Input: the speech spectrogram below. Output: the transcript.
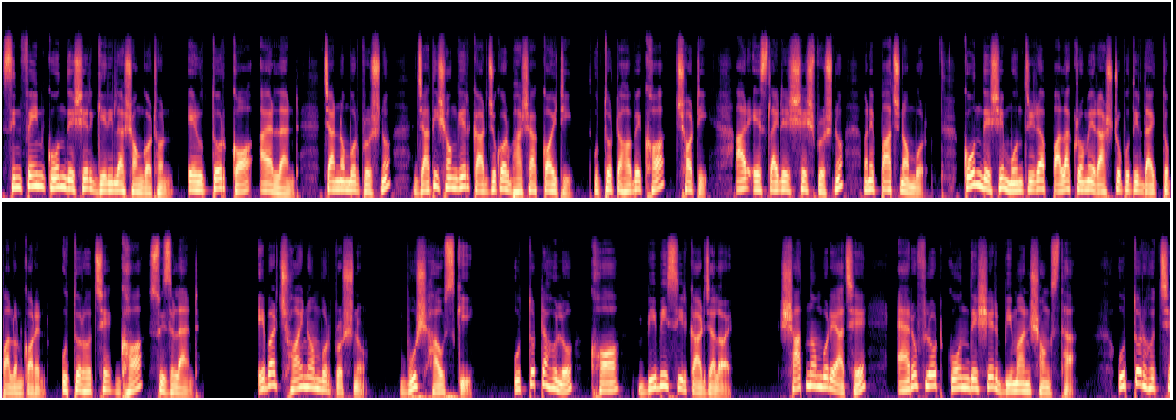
সিনফেইন কোন দেশের গেরিলা সংগঠন? এর উত্তর ক, আয়ারল্যান্ড। চার নম্বর প্রশ্ন, জাতিসংঘের কার্যকর ভাষা কয়টি? উত্তরটা হবে খ, ছটি। আর এ স্লাইডের শেষ প্রশ্ন মানে পাঁচ নম্বর, কোন দেশে মন্ত্রীরা পালাক্রমে রাষ্ট্রপতির দায়িত্ব পালন করেন? উত্তর হচ্ছে ঘ, সুইজারল্যান্ড। এবার ছয় নম্বর প্রশ্ন, বুশ হাউস কি? উত্তরটা হল খ, বিবিসির কার্যালয়। সাত নম্বরে আছে, অ্যারোফ্লোট কোন দেশের বিমান সংস্থা? উত্তর হচ্ছে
